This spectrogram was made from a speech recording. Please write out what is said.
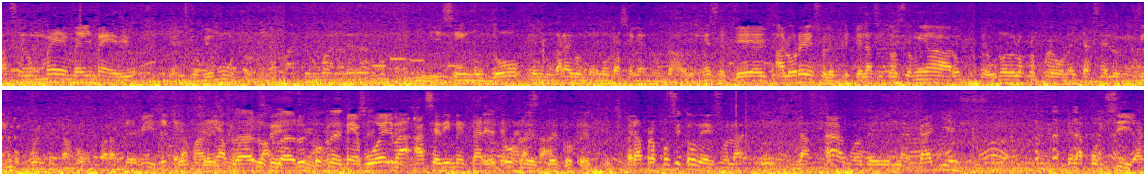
Hace un mes, mes y medio, llovió mucho en la parte urbana de y se inundó en lugares donde nunca se había inundado. En ese que a Lorenzo le expliqué la situación y a Aaron que uno de los rompeolas hay que hacerlo en el mismo puente cajón que la marea claro, vuelva- claro, es correcto, me sí. vuelva a sedimentar el tema de la correcto, sal. es correcto. Pero a propósito de eso, la- las aguas de la calle de la policía,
